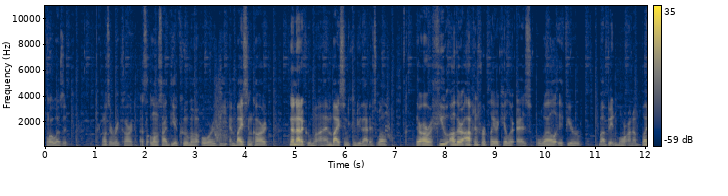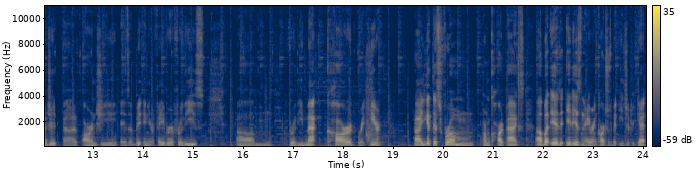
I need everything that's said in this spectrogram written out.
what was it? What's a red card? That's alongside the Akuma or the M Bison card. No, not Akuma. Uh, M Bison, you can do that as well. There are a few other options for player killer as well if you're a bit more on a budget. Uh, if RNG is a bit in your favor for these. Um, for the Mac card right here, uh, you get this from from card packs, uh, but it, it is an A rank card, so it's a bit easier to get.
